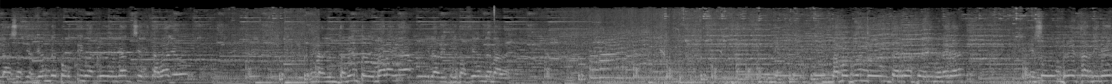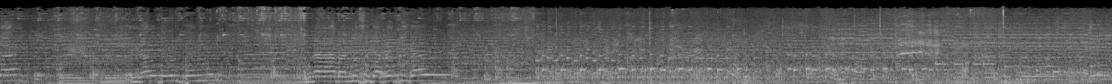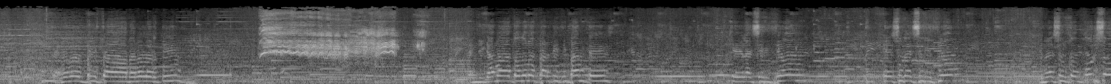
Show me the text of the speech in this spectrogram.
la Asociación Deportiva Club Enganche El Caballo, el Ayuntamiento de Málaga y la Diputación de Málaga. Estamos viendo un terrazo de limonera, es un bre jardinera tirado por un pony, una magnífica réplica todos los participantes que la exhibición es una exhibición, no es un concurso,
